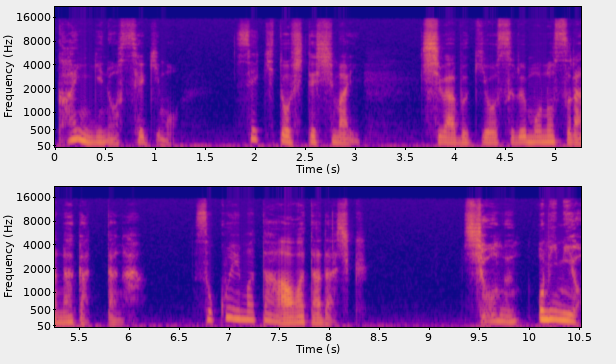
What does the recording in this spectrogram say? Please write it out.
会議の席も席としてしまいしわぶきをするものすらなかったがそこへまた慌ただしく「将軍お耳を!」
